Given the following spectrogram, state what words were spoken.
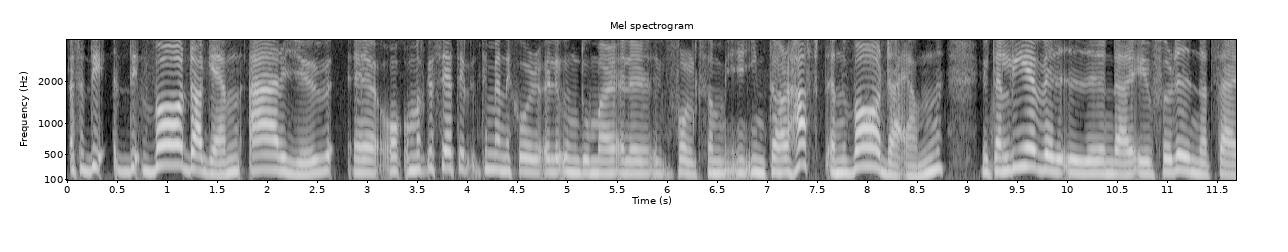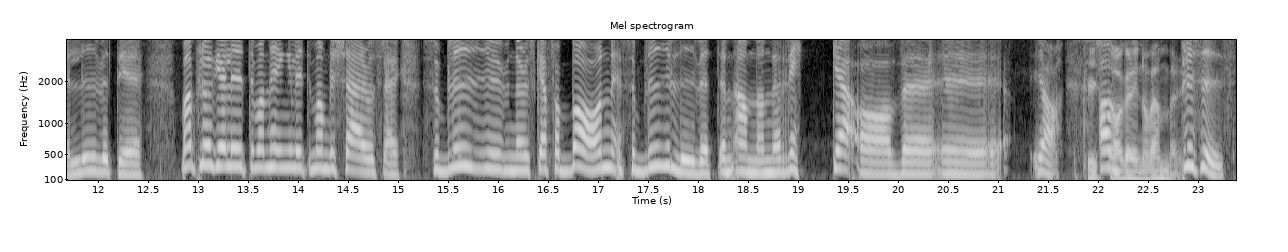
alltså det, det, vardagen är ju, eh, om man ska säga till, till människor eller ungdomar eller folk som inte har haft en vardag än. Utan lever i den där euforin att så här, livet är... Man pluggar lite, man hänger lite, man blir kär och sådär. Så blir ju, när du skaffar barn, så blir livet en annan räcka av... Eh, ja, Tisdagar av, i november. Precis.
